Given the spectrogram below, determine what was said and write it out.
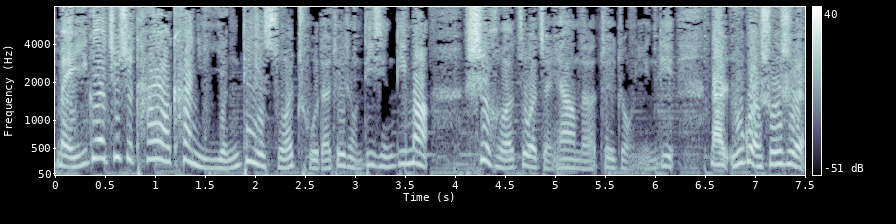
每一个就是他要看你营地所处的这种地形地貌，适合做怎样的这种营地。那如果说是，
